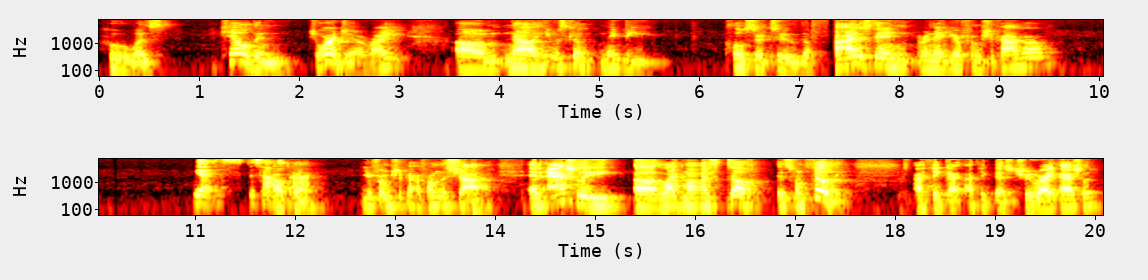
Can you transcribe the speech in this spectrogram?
who was killed in Georgia, right? Um, now he was killed maybe closer to the. I understand, Renee, you're from Chicago. Yes, the South okay. Side. You're from Chicago, from the Chi, and Ashley, uh, like myself, is from Philly. I think I, I, think that's true, right, Ashley?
